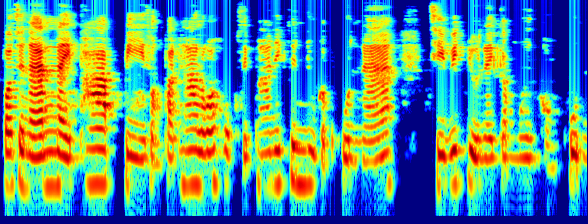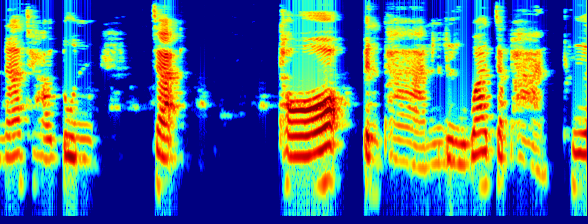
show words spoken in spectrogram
เพราะฉะนั้นในภาพปี 2565 นี่ขึ้นอยู่กับคุณนะ ชีวิตอยู่ในกำมือของคุณนะ ชาวตุลจะท้อเป็นฐานหรือว่าจะผ่านเพื่อ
